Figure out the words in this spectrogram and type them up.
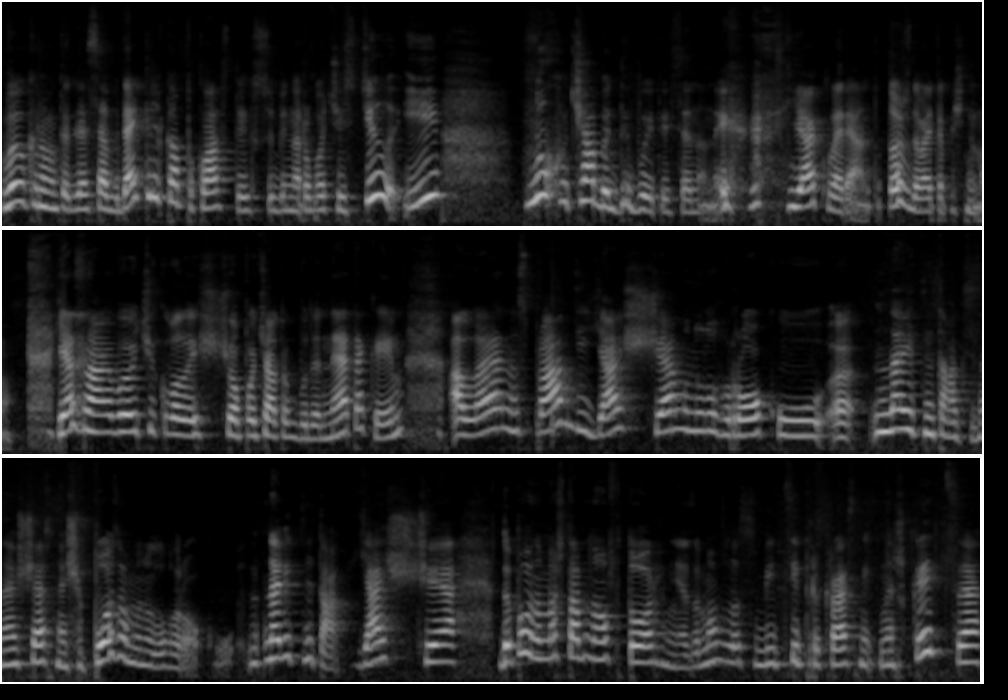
виокремити для себе декілька, покласти їх собі на робочий стіл і. Ну, хоча б дивитися на них як варіант. Тож давайте почнемо. Я знаю, ви очікували, що початок буде не таким, але насправді я ще минулого року, е, навіть не так, знаю чесно, ще поза минулого року, навіть не так. Я ще до повномасштабного вторгнення замовила собі ці прекрасні книжки. Це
